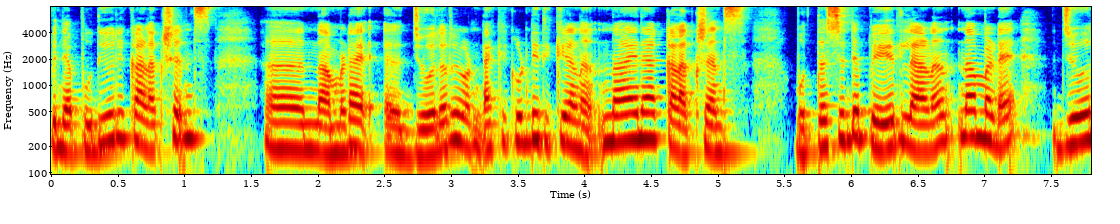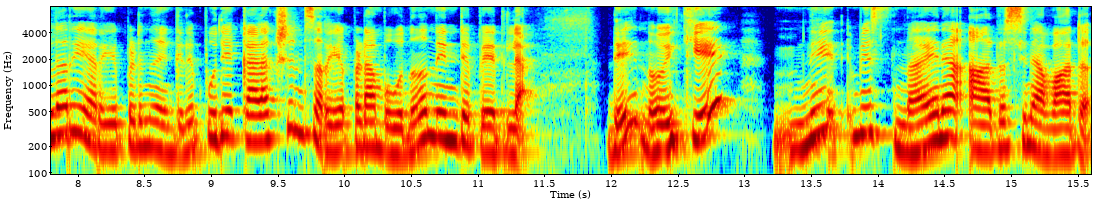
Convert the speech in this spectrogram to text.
പിന്നെ പുതിയൊരു കളക്ഷൻസ് നമ്മുടെ ജ്വല്ലറി ഉണ്ടാക്കിക്കൊണ്ടിരിക്കുകയാണ്. നയന കളക്ഷൻസ് മുത്തശ്ശന്റെ പേരിലാണ് നമ്മുടെ ജ്വല്ലറി അറിയപ്പെടുന്നതെങ്കിൽ പുതിയ കളക്ഷൻസ് അറിയപ്പെടാൻ പോകുന്നത് നിന്റെ പേരിലാണ് ദേ നോക്കിയേ. മിസ് നയന ആദർശിന് അവാർഡ്.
